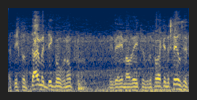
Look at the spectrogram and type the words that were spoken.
Het ligt er duimen dik bovenop. Nu we eenmaal weten hoe de vork in de steel zit.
